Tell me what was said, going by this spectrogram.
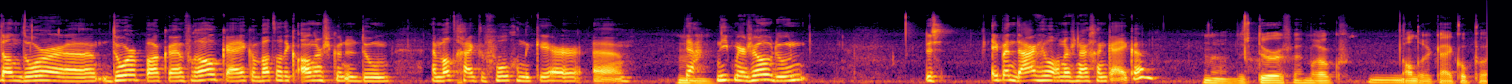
Dan door, eh, doorpakken. En vooral kijken wat had ik anders kunnen doen. En wat ga ik de volgende keer eh, ja, Hmm. niet meer zo doen. Dus ik ben daar heel anders naar gaan kijken. Nou, dus durven, maar ook een andere kijk op eh,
